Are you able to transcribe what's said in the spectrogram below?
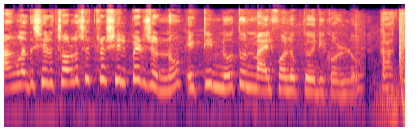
বাংলাদেশের চলচ্চিত্র শিল্পের জন্য একটি নতুন মাইল ফলক তৈরি করল। কাকে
